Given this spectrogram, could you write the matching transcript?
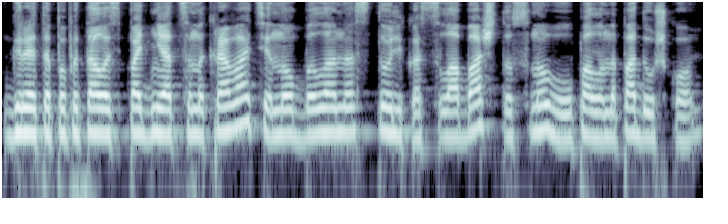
Грета попыталась подняться на кровати, но была настолько слаба, что снова упала на подушку.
